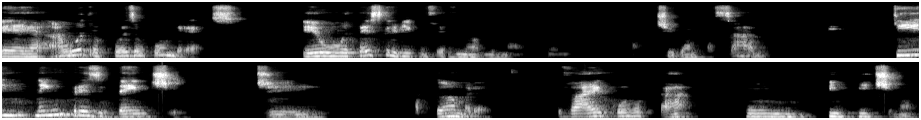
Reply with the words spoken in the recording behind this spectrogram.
É, a outra coisa é o Congresso. Eu até escrevi com o Fernando no artigo ano passado que nenhum presidente de Câmara vai colocar um impeachment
